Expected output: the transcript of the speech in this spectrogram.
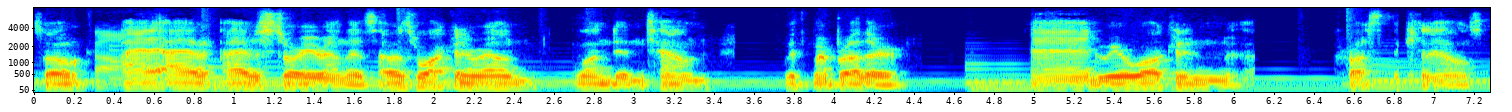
So I, I, have, I have a story around this. I was walking around London town with my brother, and we were walking across the canals,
